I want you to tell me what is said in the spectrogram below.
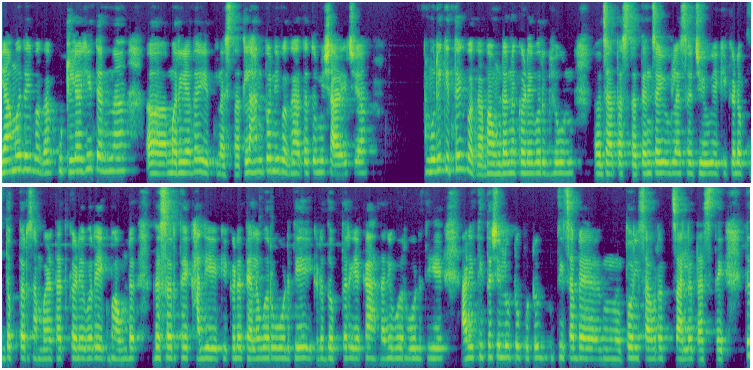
यामध्ये बघा कुठल्याही त्यांना मर्यादा येत नसतात. लहानपणी बघा आता तुम्ही शाळेच्या मुली कित्येक बघा भावंडांना कडेवर घेऊन जात असतात. त्यांचा इवलासा जीव एकीकडे दप्तर सांभाळतात कडेवर एक भावंड घसरते खाली एकीकडे त्याला वर ओढते इकडे दप्तर एका हाताने वर ओढते आणि ती तशी लुटूपुटू तिचा बॅ तोल सावरत चालत असते. तर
